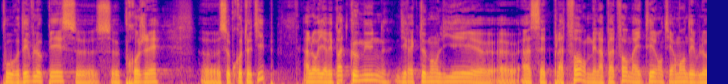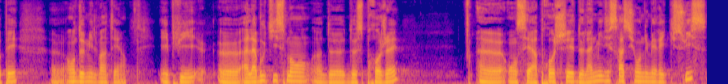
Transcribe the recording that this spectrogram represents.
pour développer ce, ce projet, euh, ce prototype. Alors il n'y avait pas de commune directement liée à cette plateforme, mais la plateforme a été entièrement développée en 2021. Et puis à l'aboutissement de, de, ce projet, euh, on s'est approché de l'administration numérique suisse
